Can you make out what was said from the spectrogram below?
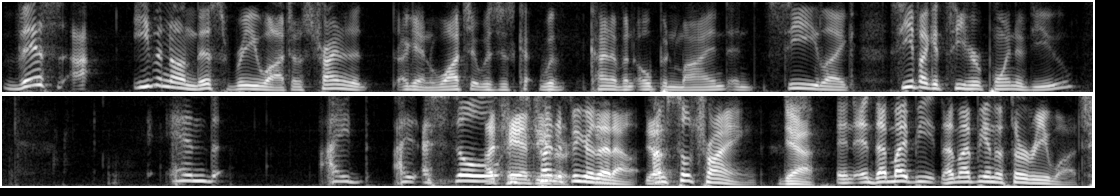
this uh, even on this rewatch I was trying to again watch it was just with kind of an open mind and see like see if I could see her point of view. And I I, I still I am can't trying to figure that out. Yeah. I'm still trying. Yeah. And and that might be that might be in the third rewatch.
